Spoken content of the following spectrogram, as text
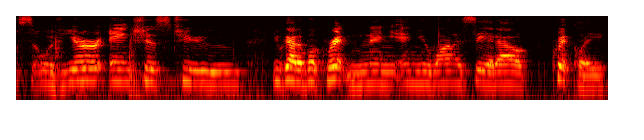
So if you're anxious to, you've got a book written and, and you want to see it out quickly,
